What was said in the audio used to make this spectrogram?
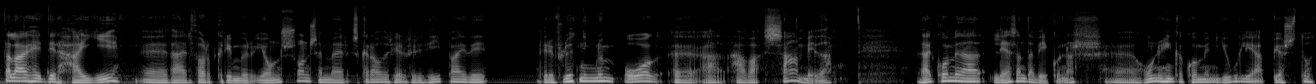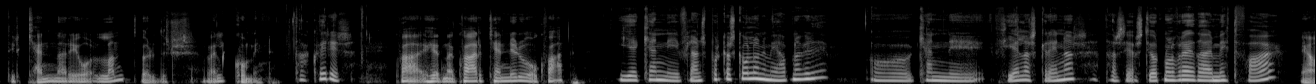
Þetta lag heitir Hægi, eh, það er Þorgrímur Jónsson sem er skráður hér fyrir því bæði fyrir flutningnum og uh, að hafa samiða. Það er komið að lesanda vikunar. Uh, hún er hinga komin Júlia Björstóttir, kennari og landvörður. Velkomin. Takk fyrir. Hva, hérna, hvar kenniru og hvað? Ég kenni í Flensborgarskólanum í Hafnafyrði og kenni félagsgreinar. Það er að stjórnmálafræði, það er mitt fag. Já.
